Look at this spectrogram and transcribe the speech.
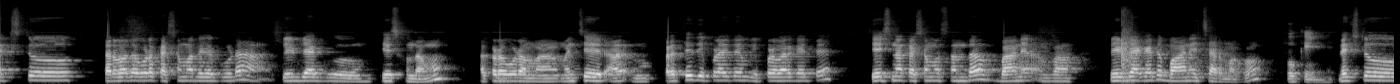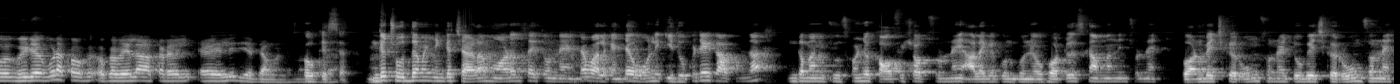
నెక్స్ట్ తర్వాత కూడా కస్టమర్ దగ్గర కూడా ఫీడ్బ్యాక్ తీసుకుందాము. అక్కడ కూడా మంచి ప్రతిదీ ఇప్పుడైతే ఇప్పటి వరకు అయితే చేసిన కస్టమర్స్ అంతా బాగానే ఫీడ్బ్యాక్ అయితే బాగానే ఇచ్చారు మాకు. ఓకే అండి. నెక్స్ట్ వీడియో కూడా ఒక- ఒకవేళ అక్కడ వెళ్ళి- చేద్దామండి ఓకే. సార్. ఇంకా చూద్దామండి ఇంకా చాలా మోడల్స్ అయితే ఉన్నాయంటే. వాళ్ళకంటే ఓన్లీ ఇది ఒకటే కాకుండా ఇంకా మనం చూసుకోండి కాఫీ షాప్స్ ఉన్నాయి అలాగే కొన్ని కొన్ని హోటల్స్కి సంబంధించి ఉన్నాయి. వన్ బిహెచ్కే రూమ్స్ ఉన్నాయి టూ బిహెచ్కే రూమ్స్ ఉన్నాయి.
